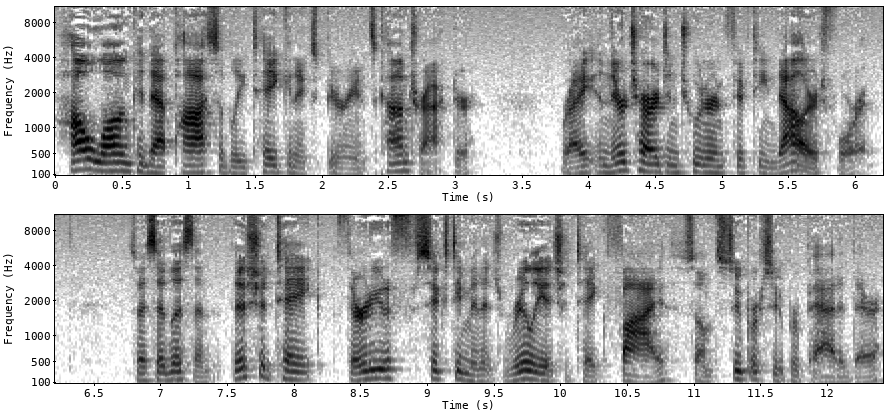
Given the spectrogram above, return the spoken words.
how long could that possibly take an experienced contractor, right? And they're charging $215 for it. So I said, listen, this should take 30 to 60 minutes. Really, it should take five. So I'm super, super padded there.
